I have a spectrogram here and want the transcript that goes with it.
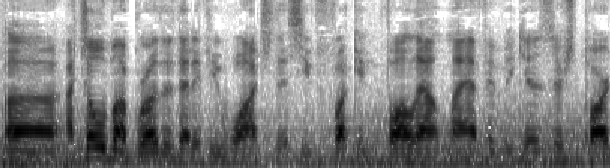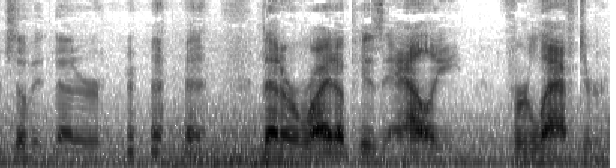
Uh, I told my brother that if he watched this, he'd fucking fall out laughing because there's parts of it that are that are right up his alley for laughter.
